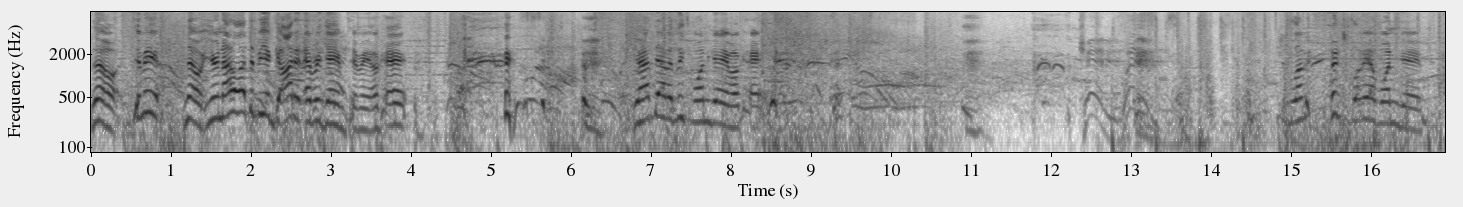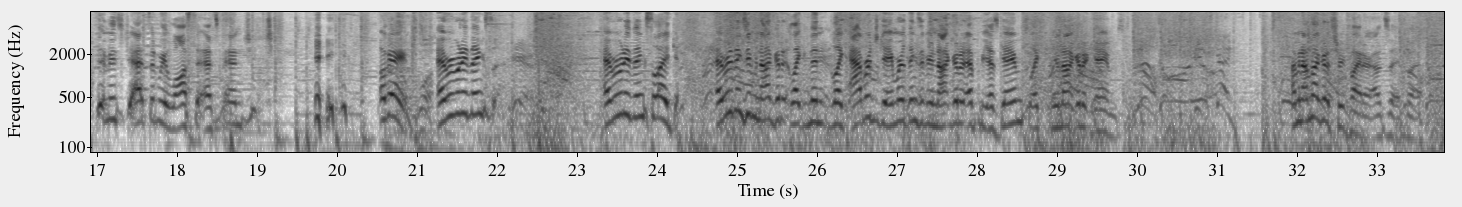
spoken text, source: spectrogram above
no, Timmy, no, you're not allowed to be a god at every game, Timmy, okay? you have to have at least one game, okay? Just let me, just let me have one game. Timmy's chat said we lost to S-Man. okay, everybody thinks, everybody thinks like, everything's even not good at, like, then, like, average gamer thinks if you're not good at FPS games, like, you're not good at games. I mean, I'm not good at Street Fighter, I would say, but.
